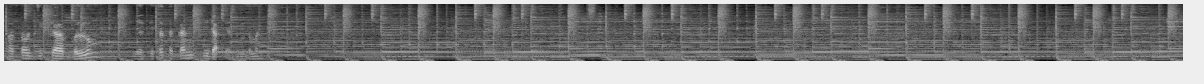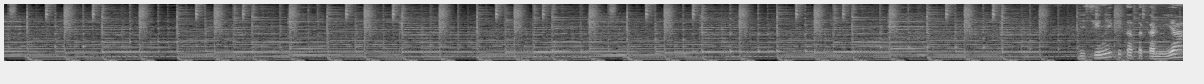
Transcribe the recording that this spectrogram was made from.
Atau jika belum ya kita tekan tidak ya teman-teman. Di sini kita tekan ya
